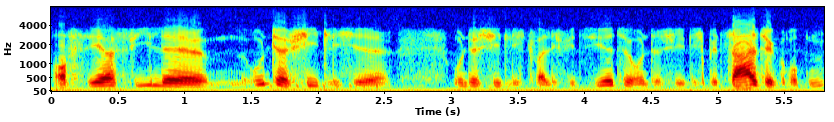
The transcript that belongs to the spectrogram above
auf sehr viele unterschiedliche, unterschiedlich qualifizierte, unterschiedlich bezahlte Gruppen,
